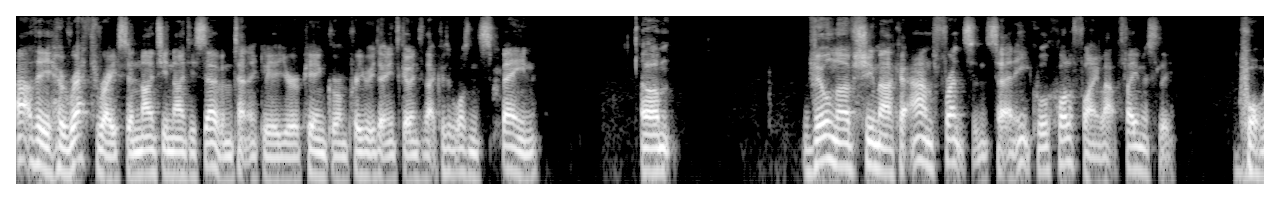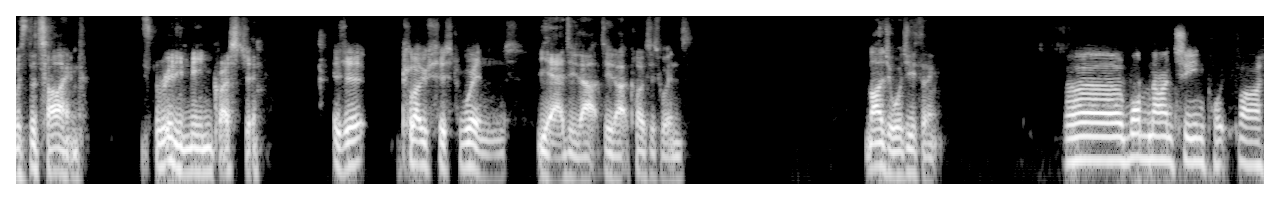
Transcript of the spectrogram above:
At the Jerez race in 1997, technically a European Grand Prix, but we don't need to go into that because it was in Spain. Um, Villeneuve, Schumacher, and Frentzen set an equal qualifying lap famously. What was the time? It's a really mean question. Is it closest wins? Yeah, do that. Do that. Closest wins. Nigel, what do you think? Uh, one nineteen point five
